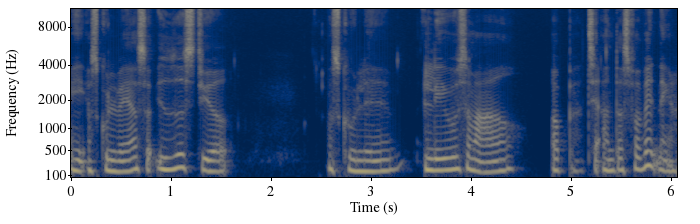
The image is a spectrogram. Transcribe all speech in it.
af at skulle være så yderstyret, og skulle øh, leve så meget op til andres forventninger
